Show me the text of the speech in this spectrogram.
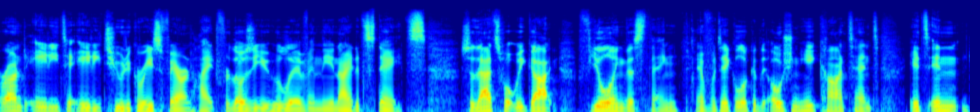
around 80 to 82 degrees fahrenheit for those of you who live in the united states. So that's what we got fueling this thing. And if we take a look at the ocean heat content it's in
